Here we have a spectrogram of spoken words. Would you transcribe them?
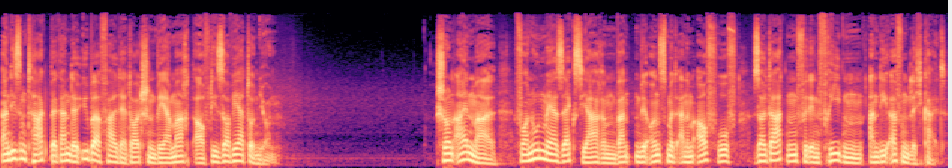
An diesem Tag begann der Überfall der deutschen Wehrmacht auf die Sowjetunion Schon einmal, vor nunmehr sechs Jahren, wandten wir uns mit einem Aufruf Soldaten für den Frieden an die Öffentlichkeit.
